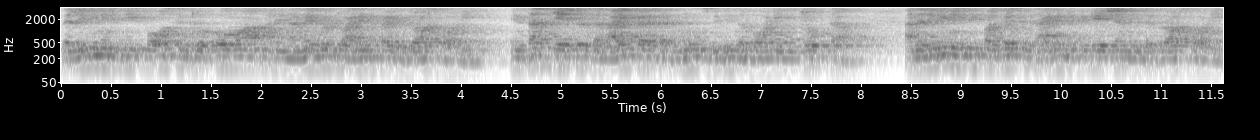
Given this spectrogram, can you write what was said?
the living entity falls into a coma and is unable to identify the gross body. In such cases, the life air that moves within the body is choked up, and the living entity forgets its identification with the gross body.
